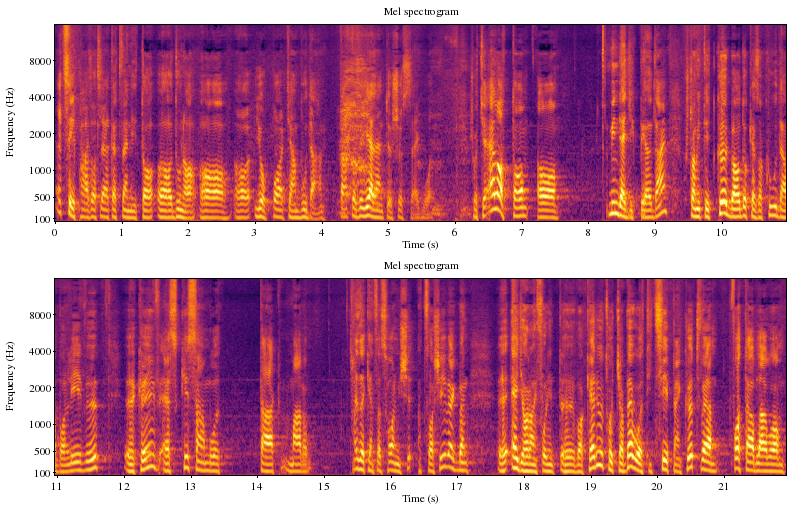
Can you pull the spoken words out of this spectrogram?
egy szép házat lehetett venni itt a, a Duna a, a jobb partján Budán. Tehát az egy jelentős összeg volt. És hogyha eladta a mindegyik példány, most amit itt körbeadok, ez a Krúdában lévő könyv, ezt kiszámolták már a 1930-as években, egy aranyforintba került, hogyha be volt itt szépen kötve, fatáblával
